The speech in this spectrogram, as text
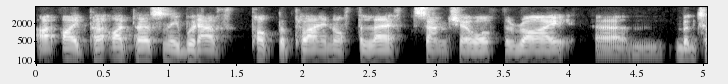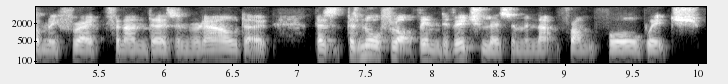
I, I, I, personally would have Pogba playing off the left, Sancho off the right, um, McTominay, Fred, Fernandes, and Ronaldo. There's there's an awful lot of individualism in that front four, which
